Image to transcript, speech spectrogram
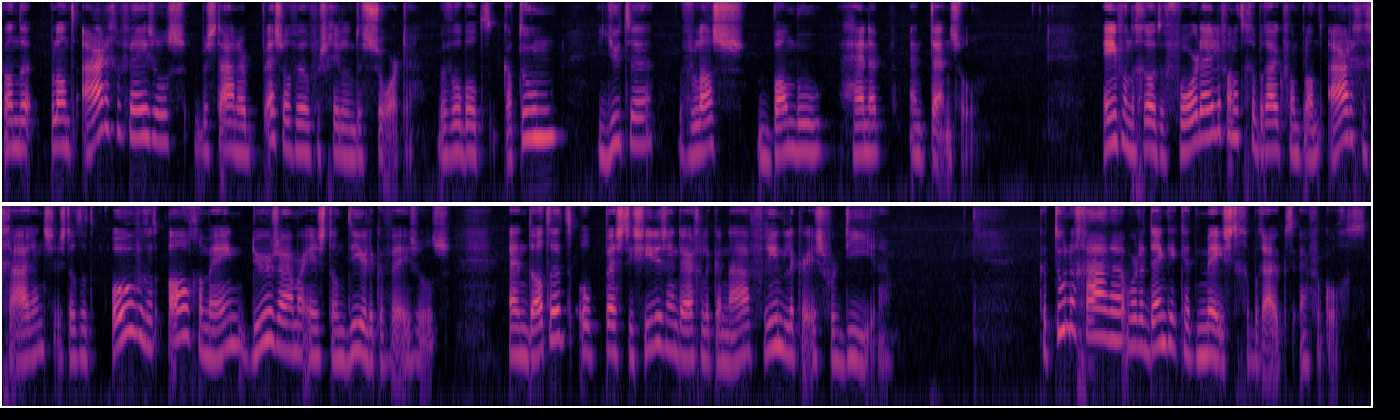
Van de plantaardige vezels bestaan er best wel veel verschillende soorten. Bijvoorbeeld katoen, jute, vlas, bamboe, hennep en tencel. Een van de grote voordelen van het gebruik van plantaardige garens is dat het over het algemeen duurzamer is dan dierlijke vezels en dat het op pesticiden en dergelijke na vriendelijker is voor dieren. Katoenen garen worden denk ik het meest gebruikt en verkocht.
